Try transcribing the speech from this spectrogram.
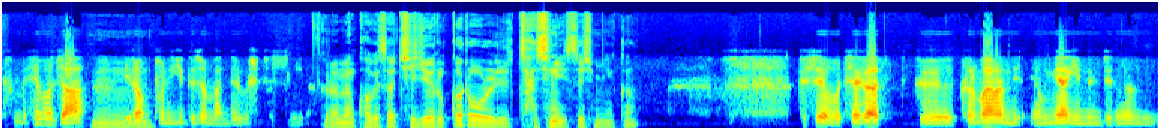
한번 해보자 음. 이런 분위기도 좀 만들고 싶었습니다. 그러면 거기서 지지율을 끌어올릴 자신이 있으십니까? 글쎄요, 뭐 제가 그 그럴만한 역량이 있는지는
